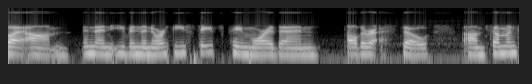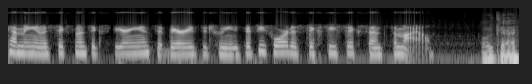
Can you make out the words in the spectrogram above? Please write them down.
but um, and then even the northeast states pay more than all the rest. So um, someone coming in with six months experience, it varies between 54 to 66 cents a mile. Okay.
